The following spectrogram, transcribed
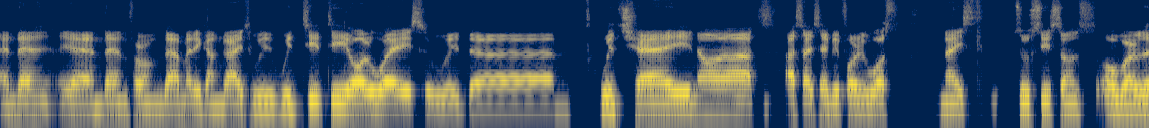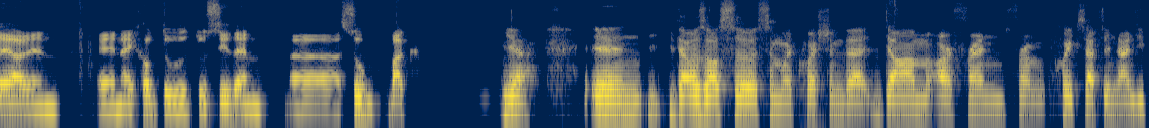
and then yeah, and then from the American guys with with Titi always with uh, with Shea. You know, uh, as I said before, it was nice two seasons over there, and and I hope to to see them uh, soon back. Yeah, and that was also a similar question that Dom, our friend from Quakes After 90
